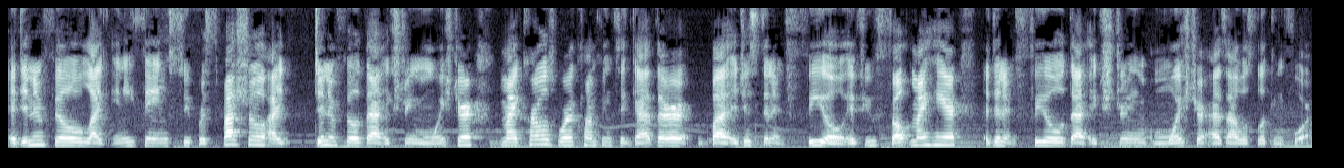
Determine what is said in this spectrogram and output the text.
It didn't feel like anything super special. I didn't feel that extreme moisture. My curls were clumping together, but it just didn't feel, if you felt my hair, it didn't feel that extreme moisture as I was looking for.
